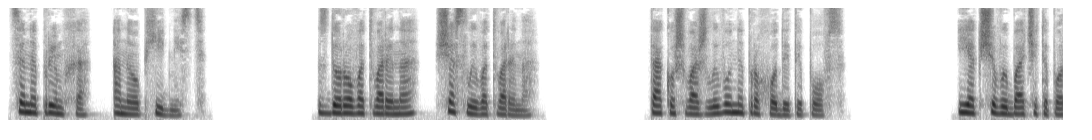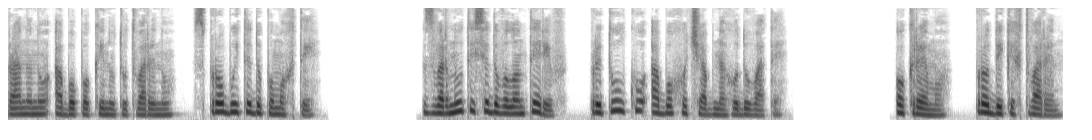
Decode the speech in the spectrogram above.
це не примха, а необхідність. Здорова тварина, щаслива тварина. Також важливо не проходити повз. Якщо ви бачите поранену або покинуту тварину, спробуйте допомогти. Звернутися до волонтерів, притулку або хоча б нагодувати. Окремо, про диких тварин.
